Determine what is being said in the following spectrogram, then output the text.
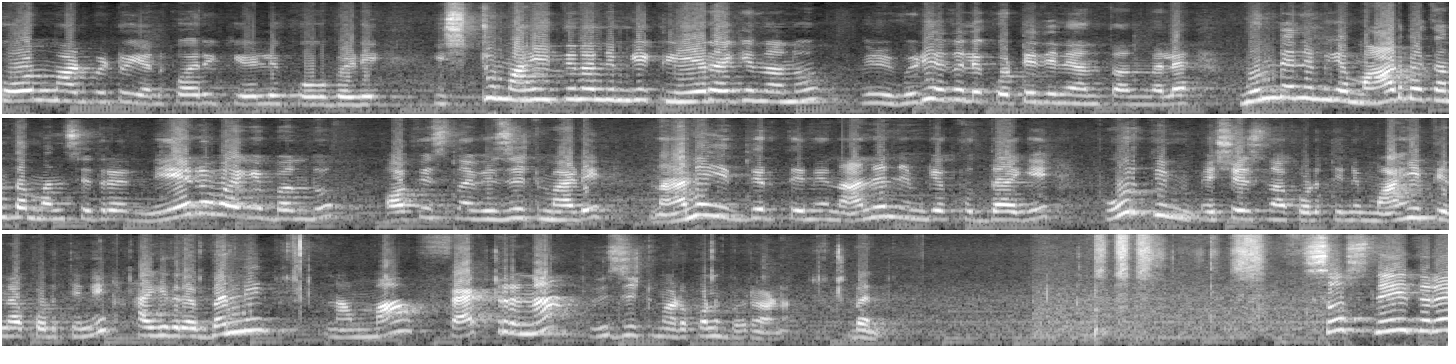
ಫೋನ್ ಮಾಡಿಬಿಟ್ಟು ಎನ್ಕ್ವೈರಿ ಕೇಳಲಿಕ್ಕೆ ಹೋಗಬೇಡಿ. ಇಷ್ಟು ಮಾಹಿತಿನ ನಿಮಗೆ ಕ್ಲಿಯರ್ ಆಗಿ ನಾನು ವಿಡಿಯೋದಲ್ಲಿ ಕೊಟ್ಟಿದ್ದೀನಿ ಅಂತ ಅಂದಮೇಲೆ ಮುಂದೆ ನಿಮಗೆ ಮಾಡಬೇಕಂತ ಮನಸ್ಸಿದ್ರೆ ನೇರವಾಗಿ ಬಂದು ಆಫೀಸ್ನ ವಿಸಿಟ್ ಮಾಡಿ, ನಾನೇ ಇದ್ದಿರ್ತೀನಿ ನಾನೇ ನಿಮಗೆ ಖುದ್ದಾಗಿ ಪೂರ್ತಿ ಮೆಸೇಜ್ನ ಕೊಡ್ತೀನಿ, ಮಾಹಿತಿನ ಕೊಡ್ತೀನಿ. ಹಾಗಿದ್ರೆ ಬನ್ನಿ, ನಮ್ಮ ಫ್ಯಾಕ್ಟ್ರಿನ ವಿಸಿಟ್ ಮಾಡ್ಕೊಂಡು ಬರೋಣ. ಬನ್ನಿ. ಸೊ ಸ್ನೇಹಿತರೆ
